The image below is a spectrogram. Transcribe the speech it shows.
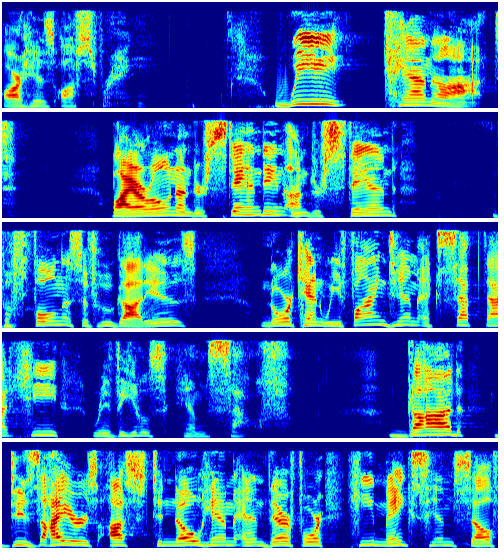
are his offspring. We cannot, by our own understanding, understand the fullness of who God is, nor can we find him except that he reveals himself. God desires us to know him, and therefore he makes himself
